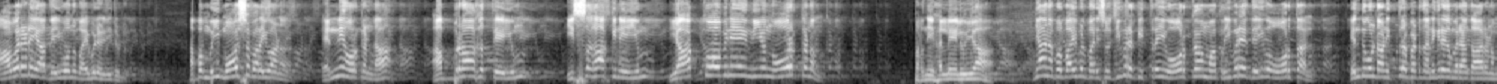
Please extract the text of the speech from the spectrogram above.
അവരുടെ ആ ദൈവം എന്ന് ബൈബിൾ എഴുതിയിട്ടുണ്ട്. അപ്പം ഈ മോശ പറയുവാണ് എന്നെ ഓർക്കണ്ട അബ്രാഹത്തെയും ഇസഹാക്കിനെയും യാക്കോബിനെയും നീ ഒന്ന് ഓർക്കണം. പറഞ്ഞേ ഹല്ലേ ലുയ്യ ഞാൻ അപ്പൊ ബൈബിൾ പരിശോധിച്ച് ഇവരൊക്കെ ഇത്രയും ഓർക്കാൻ മാത്രം ഇവരെ ദൈവം ഓർത്താൽ എന്തുകൊണ്ടാണ് ഇത്ര പെട്ടെന്ന് അനുഗ്രഹം വരാൻ കാരണം?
